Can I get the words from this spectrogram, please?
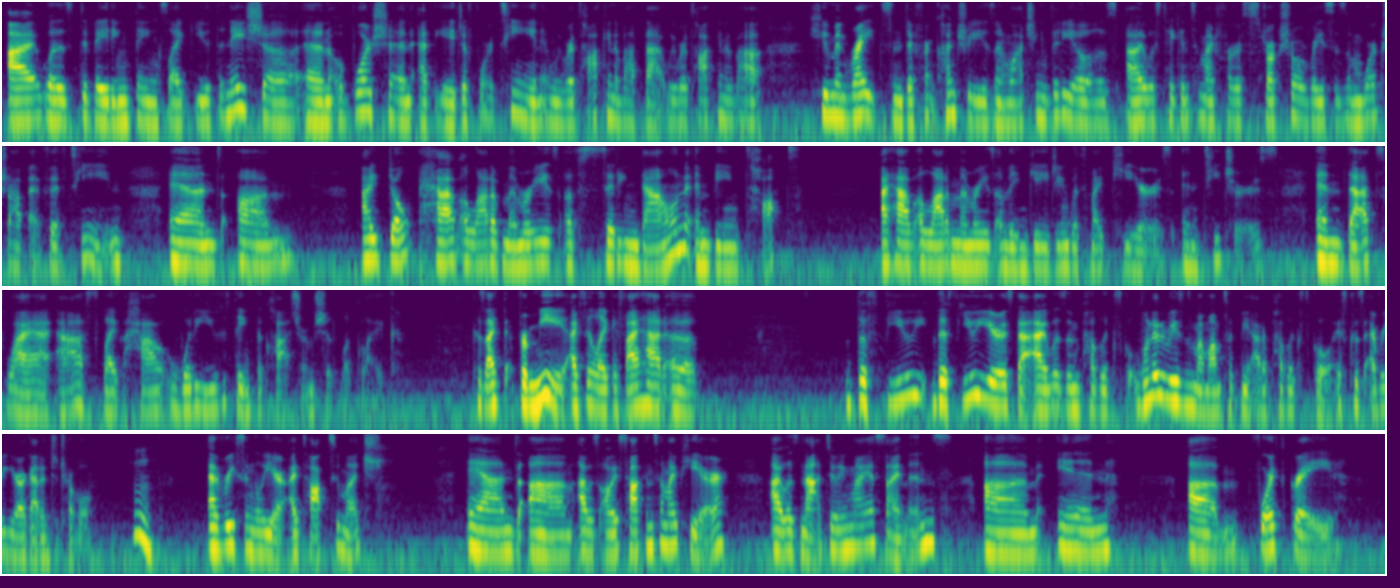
I was debating things like euthanasia and abortion at the age of 14, and we were talking about that. We were talking about human rights in different countries and watching videos. I was taken to my first structural racism workshop at 15. And um, I don't have a lot of memories of sitting down and being taught. I have a lot of memories of engaging with my peers and teachers. And that's why I ask, like, how, what do you think the classroom should look like? Because I, th- for me, I feel like if I had a, the few the few years that I was in public school, one of the reasons my mom took me out of public school is because every year I got into trouble. Hmm. Every single year, I talked too much and um, I was always talking to my peer. I was not doing my assignments. Um, in um, fourth grade,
